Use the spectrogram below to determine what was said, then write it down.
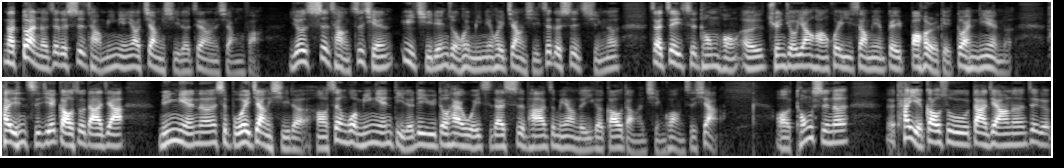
那断了这个市场明年要降息的这样的想法，也就是市场之前预期联总会明年会降息这个事情呢，在这一次通膨呃全球央行会议上面被鲍尔给断念了。他已经直接告诉大家。明年呢是不会降息的，好，甚或明年底的利率都还维持在四趴这么样的一个高档的情况之下，哦，同时呢，他也告诉大家呢，这个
